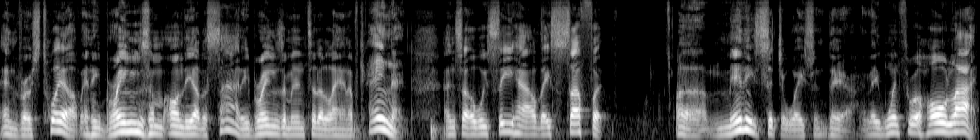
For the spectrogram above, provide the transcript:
and verse 12. And he brings them on the other side. He brings them into the land of Canaan. And so we see how they suffered uh, many situations there. And they went through a whole lot.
